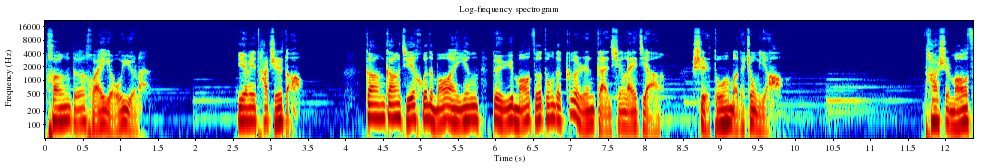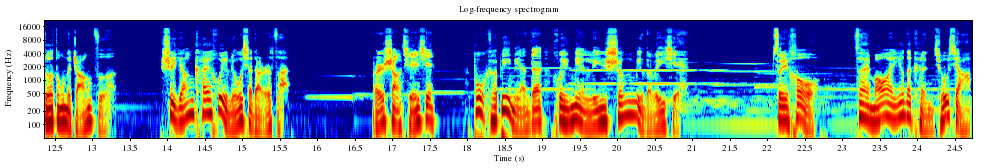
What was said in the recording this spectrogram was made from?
彭德怀犹豫了，因为他知道。刚刚结婚的毛岸英，对于毛泽东的个人感情来讲，是多么的重要。他是毛泽东的长子，是杨开慧留下的儿子，而上前线，不可避免的会面临生命的危险。最后，在毛岸英的恳求下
